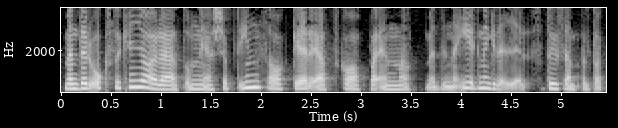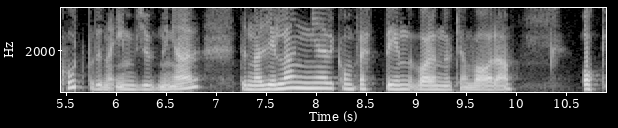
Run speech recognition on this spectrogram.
Men det du också kan göra är att om ni har köpt in saker är att skapa en mapp med dina egna grejer. Så till exempel ta kort på dina inbjudningar, dina girlanger, konfettin, vad det nu kan vara. Och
